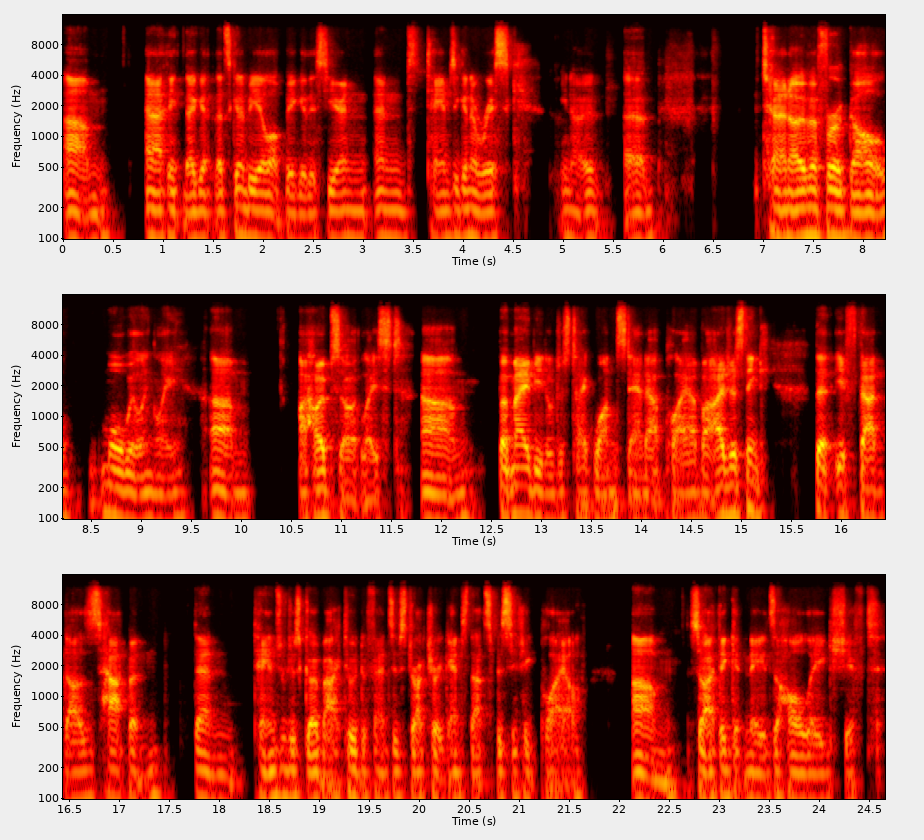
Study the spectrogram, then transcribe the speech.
Um, and I think that's going to be a lot bigger this year, and and teams are going to risk, you know, a turnover for a goal more willingly. Um, I hope so, at least. Um, but maybe it'll just take one standout player. But I just think that if that does happen, then teams will just go back to a defensive structure against that specific player. Um, so I think it needs a whole league shift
